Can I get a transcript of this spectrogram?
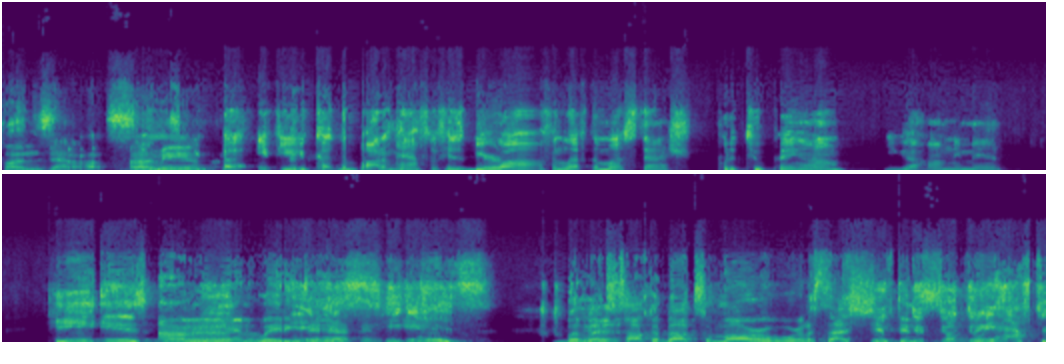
buns out. I suns mean, out. Cut- if you cut the bottom half of his beard off and left the mustache, put a toupee on him, you got Omni Man. He is Omni-Man waiting He to happen. He is. But let's talk about Tomorrow War. Let's not shift into do, something. do we have to?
